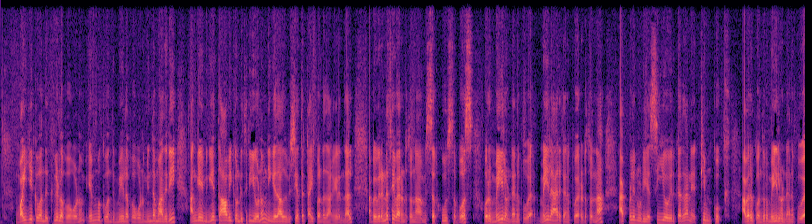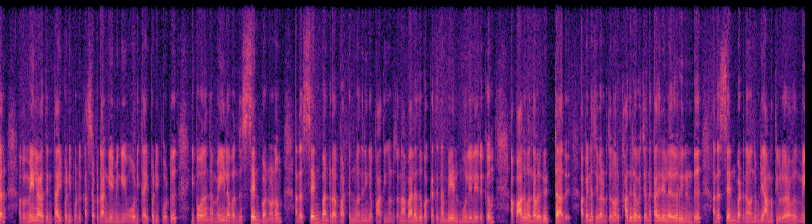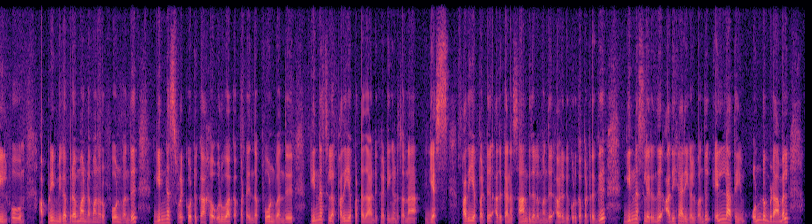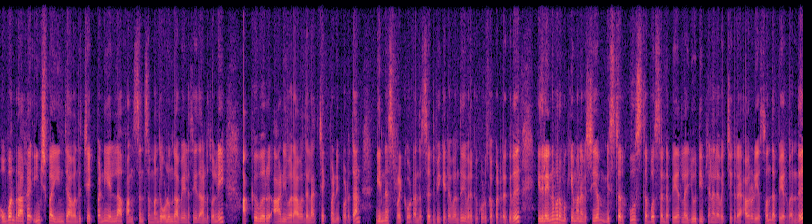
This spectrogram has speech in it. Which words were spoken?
வையுக்கு வந்து கீழே போகணும் எம்முக்கு வந்து மேலே போகணும் இந்த மாதிரி அங்கேயும் இங்கேயும் தாவி கொண்டு திரியணும். நீங்கள் ஏதாவது விஷயத்தை டைப் பண்ணுறதாக இருந்தால் அப்போ இவர் என்ன செய்வார்னு சொன்னால் மிஸ்டர் ஹூஸ் சபோஸ் ஒரு மெயில் ஒன்று அனுப்புவார். மெயில் யாருக்கு அனுப்புவார்னு சொன்னால் ஆப்பிளினுடைய சிஓ இருக்கிறதா டிம் குக் அவருக்கு வந்து ஒரு மெயில் ஒன்று அனுப்புவார். அப்போ மெயில் அழுத்தின் டைப் பண்ணி போட்டு கஷ்டப்பட்டு அங்கேயும் இங்கேயும் ஓடி டைப் பண்ணி போட்டு இப்போ வந்து அந்த மெயிலை வந்து சென்ட் பண்ணணும். அந்த சென்ட் பண்ணுற பட்டன் வந்து நீங்கள் பார்த்தீங்கன்னு சொன்னால் வலது பக்கத்தில் மேல் மூலையில் இருக்கும். அப்போ அது வந்து அவருக்கு எட்டாது. அப்போ என்ன செய்வார்னு சொன்னால் ஒரு கதிரை வச்சு அந்த கதிரையில் ஏறி நின்று அந்த சென்ட் பட்டனை வந்து இப்படி அமர்த்தி விடுவார். மெயில் போகும். அப்படி மிக பிரம்மாண்டமான ஒரு ஃபோன் வந்து கின்னஸ் ரெக்கார்டுக்காக உருவாக்கப்பட்ட இந்த ஃபோன் வந்து கின்னஸில் பதியப்பட்டதான்னு கேட்டிங்கன்னு சொன்னால் எஸ் பதியப்பட்டு அதுக்கான சான்றிதழும் வந்து அவருக்கு கொடுக்கப்பட்டிருக்கு. கின்னஸ்ல இருந்து அதிகாரிகள் வந்து எல்லாத்தையும் ஒன்றும் விடாமல் ஒவ்வொன்றாக இன்ச் பை இன்ச்சாக வந்து செக் பண்ணி எல்லா ஃபங்க்ஷன்ஸும் வந்து ஒழுங்காக வேலை செய்தான்னு சொல்லி அக்குவரு ஆணிவராக வந்து எல்லாம் செக் பண்ணி போட்டு தான் கின்னஸ் ரெக்கார்ட் அந்த சர்டிஃபிகேட்டை வந்து இவருக்கு கொடுக்கப்பட்டிருக்குது. இதில் இன்னும் ஒரு முக்கியமான விஷயம் மிஸ்டர் ஹூஸ் த பொஸ் என்ற பேரில் யூடியூப் சேனலை வச்சுக்கிற அவருடைய சொந்த பேர் வந்து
